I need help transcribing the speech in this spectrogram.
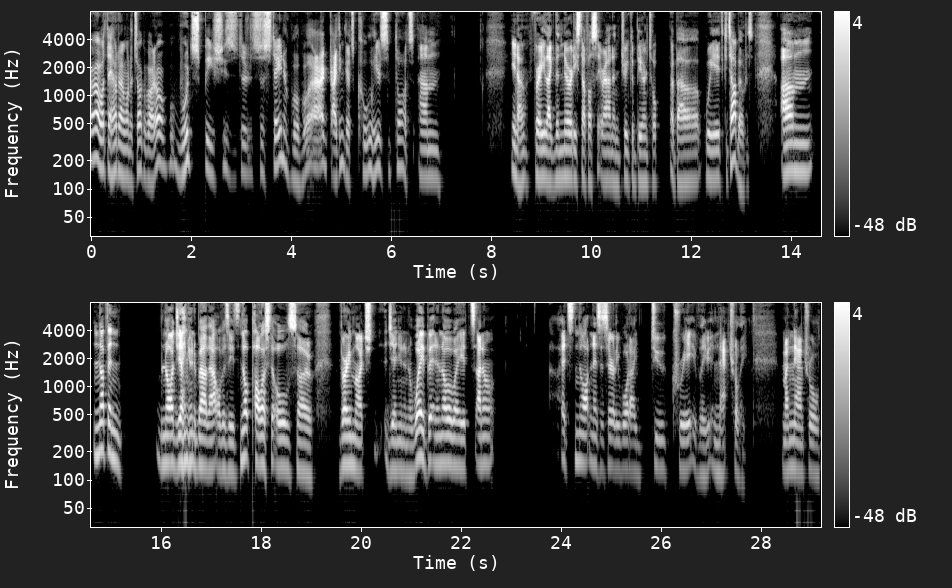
oh, what the hell do I want to talk about? Oh, wood species, they're sustainable. I, I think that's cool. Here's some thoughts. Um, you know, very like the nerdy stuff I'll sit around and drink a beer and talk about with guitar builders. Um, nothing not genuine about that, obviously. It's not polished at all, so very much genuine in a way, but in another way, it's, I don't, it's not necessarily what I do creatively and naturally. My natural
